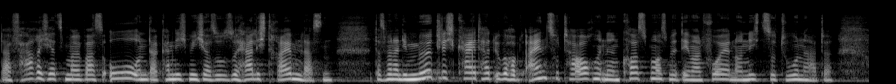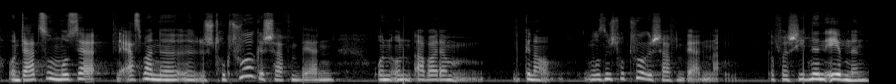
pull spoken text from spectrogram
da fahre ich jetzt mal was, oh, und da kann ich mich ja so, so herrlich treiben lassen. Dass man dann die Möglichkeit hat, überhaupt einzutauchen in einen Kosmos, mit dem man vorher noch nichts zu tun hatte. Und dazu muss ja erstmal eine Struktur geschaffen werden. Und, und, aber dann, genau, muss eine Struktur geschaffen werden auf verschiedenen Ebenen.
